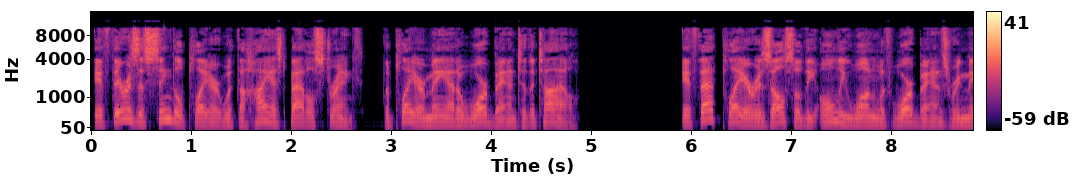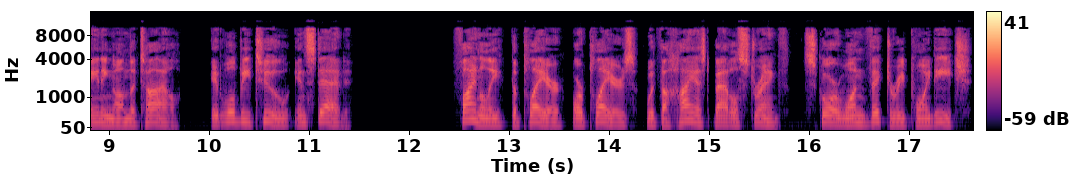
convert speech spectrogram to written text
If there is a single player with the highest battle strength, the player may add a warband to the tile. If that player is also the only one with warbands remaining on the tile, it will be 2 instead. Finally, the player, or players, with the highest battle strength, score 1 victory point each.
